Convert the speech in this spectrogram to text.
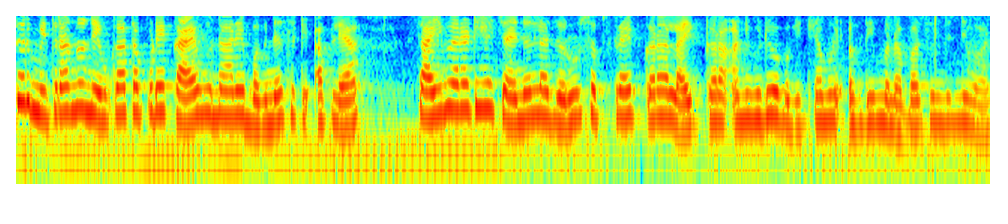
तर मित्रांनो नेमका आता पुढे काय होणार आहे बघण्यासाठी आपल्या साई मराठी ह्या चॅनलला जरूर सबस्क्राईब करा लाईक करा आणि व्हिडिओ बघितल्यामुळे अगदी मनापासून धन्यवाद.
